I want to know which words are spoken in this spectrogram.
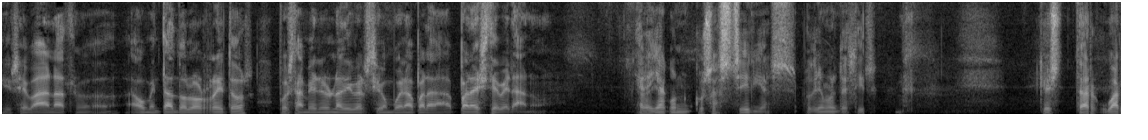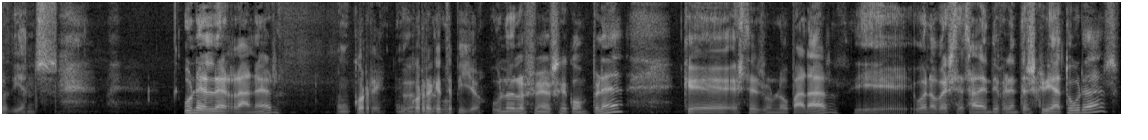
y se van aumentando los retos, pues también es una diversión buena para, para este verano. Y ahora ya con cosas serias, podríamos decir. Que es Dark Guardians. Un L Runner, Un corre, un corre que te pillo. uno de los primeros que compré, que este es un no parar, y bueno, ves, te salen diferentes criaturas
